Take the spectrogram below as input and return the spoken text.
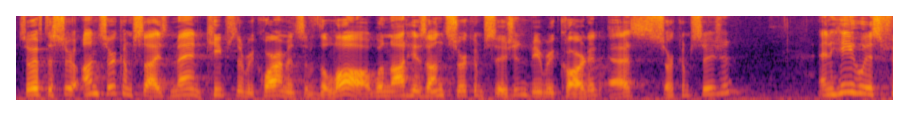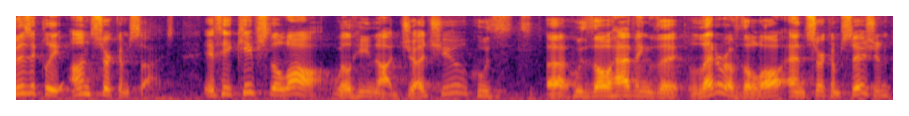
So if the uncircumcised man keeps the requirements of the law, will not his uncircumcision be regarded as circumcision? And he who is physically uncircumcised, if he keeps the law, will he not judge you, who, uh, who though having the letter of the law and circumcision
